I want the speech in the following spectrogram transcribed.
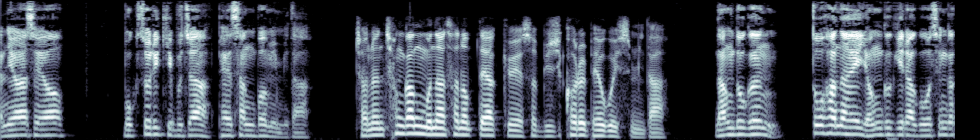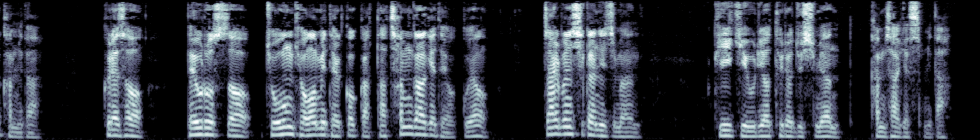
안녕하세요. 목소리 기부자 배상범입니다. 저는 청강문화산업대학교에서 뮤지컬을 배우고 있습니다. 낭독은 또 하나의 연극이라고 생각합니다. 그래서 배우로서 좋은 경험이 될 것 같아 참가하게 되었고요. 짧은 시간이지만 귀 기울여 들어주시면 감사하겠습니다.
